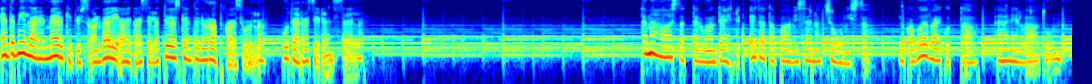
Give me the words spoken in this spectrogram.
Entä millainen merkitys on väliaikaisilla työskentelyratkaisuilla, kuten residensseillä? Tämä haastattelu on tehty etätapaamisena Zoomissa, joka voi vaikuttaa äänenlaatuun.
